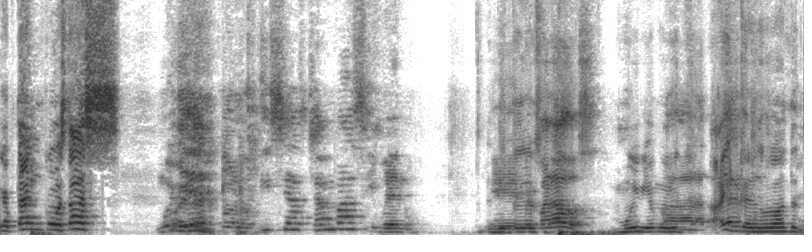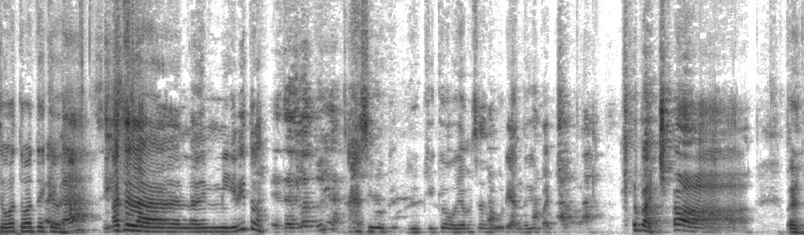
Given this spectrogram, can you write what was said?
capitán, ¿cómo estás? Muy bien, con noticias, chambas y bueno, eh, preparados. Muy bien, muy bien. Ay, que te voy a tener que. Hazte la, la de Miguelito. Esta es la tuya. Ah, sí, que ya me estás saboreando. Qué pacho. Qué pacho. Bueno,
